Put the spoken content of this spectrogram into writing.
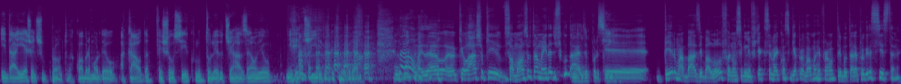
E daí a gente, pronto, a cobra mordeu a cauda, fechou o círculo. Toledo tinha razão e eu me retiro do programa. Não, mas é o, é o, que eu acho que só mostra o tamanho da dificuldade, uhum, porque sim. ter uma base balofa não significa que você vai conseguir aprovar uma reforma tributária progressista, né?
